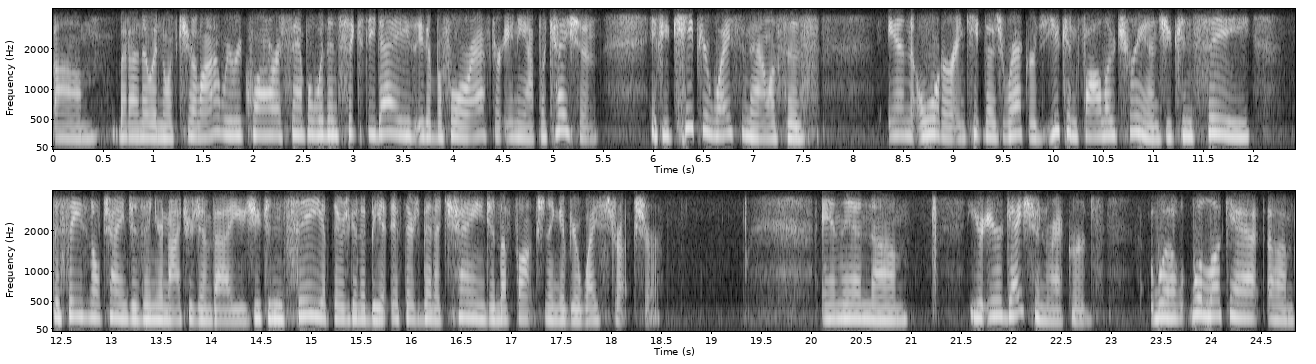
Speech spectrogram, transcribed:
Um, but I know in North Carolina we require a sample within 60 days, either before or after any application. If you keep your waste analysis in order and keep those records, you can follow trends. You can see the seasonal changes in your nitrogen values. You can see if there's going to be if there's been a change in the functioning of your waste structure. And then um, your irrigation records. Well, we'll look at um,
